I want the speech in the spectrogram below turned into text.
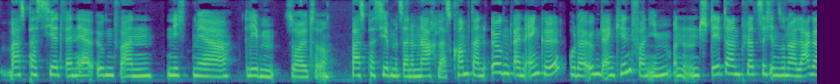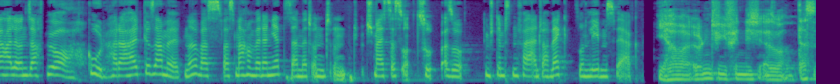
was passiert, wenn er irgendwann nicht mehr leben sollte? Was passiert mit seinem Nachlass? Kommt dann irgendein Enkel oder irgendein Kind von ihm und, und steht dann plötzlich in so einer Lagerhalle und sagt, ja, gut, hat er halt gesammelt, ne? Was, was machen wir denn jetzt damit? Und, und schmeißt das zu, also im schlimmsten Fall einfach weg, so ein Lebenswerk. Ja, aber irgendwie finde ich, also das,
